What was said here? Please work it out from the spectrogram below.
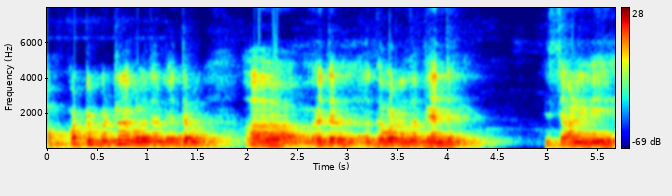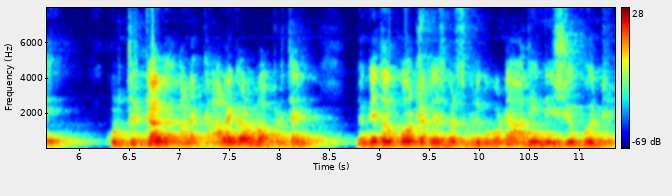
அப்போ பட்டம் பெற்ற அவர் வேந்தர் வேந்தர் கவர்னர் தான் வேந்தர். ஸ்டாலின் கொடுத்துருக்காங்க. ஆனால் காலங்காலமாக அப்படித்தான் இருக்கும் எங்கே ஏதோ கோர்ட்டில் கேஸ் பரிசு பிடிக்க போட்டால் அது இந்த இஷ்யூ போயிட்டுரு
